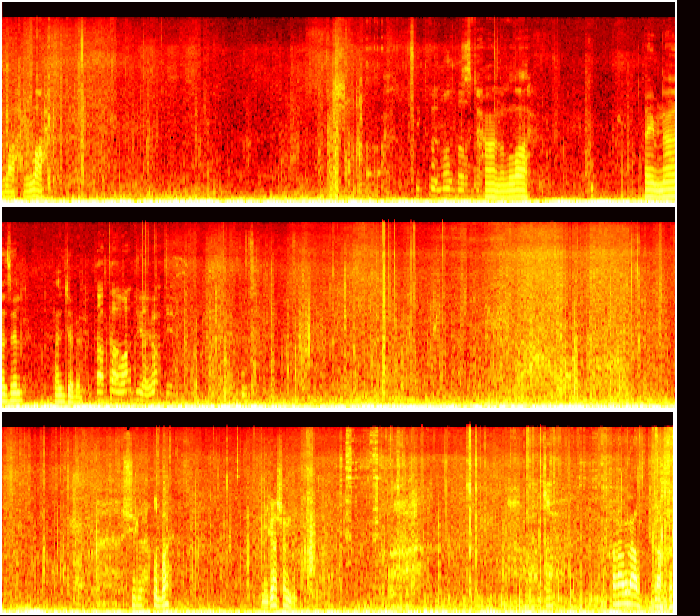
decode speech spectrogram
الله الله. المنظر. سبحان الله. خيم نازل. على الجبل. تعال تعال واحد وياي واحد وياي. شيل الحطبة نقاش عندك. خلها بالعرض داخل.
